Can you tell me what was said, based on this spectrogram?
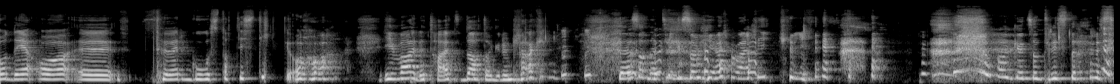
Og det å eh, føre god statistikk og ivareta et datagrunnlag, det er sånne ting som gjør meg lykkelig. Å gud, så trist det høres.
